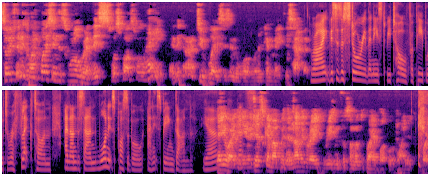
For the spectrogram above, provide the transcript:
So if there is one place in this world where this was possible, hey, maybe there are two places in the world where you can make this happen. Right? This is a story that needs to be told for people to reflect on and understand one, it's possible and it's being done. Yeah. There you are. You know, just came up with another great reason for someone to buy a bottle of wine at Cork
